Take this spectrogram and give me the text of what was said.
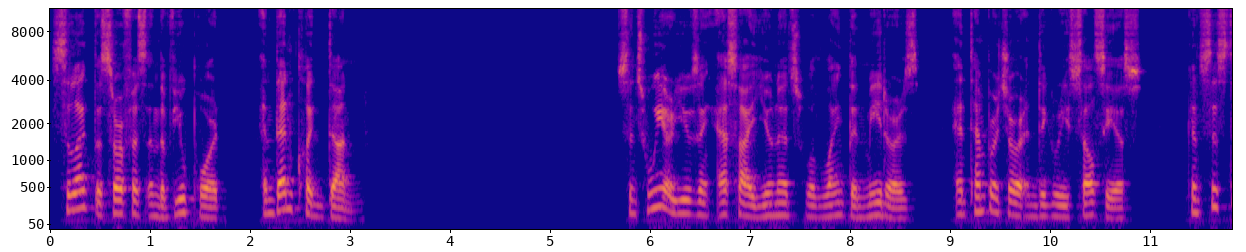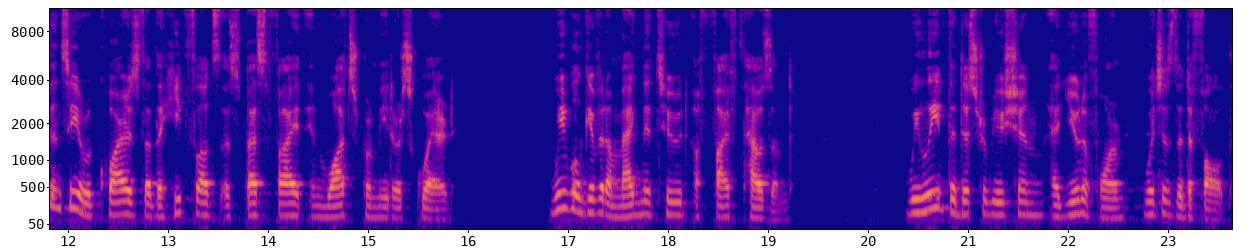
Select the surface in the viewport and then click Done. Since we are using SI units with length in meters and temperature in degrees Celsius, consistency requires that the heat flux is specified in watts per meter squared. We will give it a magnitude of 5000. We leave the distribution at uniform, which is the default.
